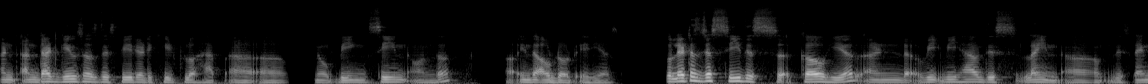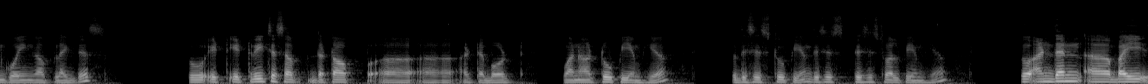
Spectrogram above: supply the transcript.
and, and that gives us this periodic heat flow uh, uh, you know being seen on the in the outdoor areas. So, let us just see this curve here and we, we have this line this line going up like this. So, it, it reaches up the top at about 1 or 2 pm here. So, this is 2 pm this is this is 12 pm here so and then uh, by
